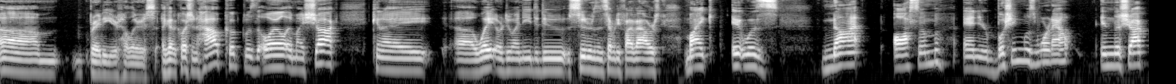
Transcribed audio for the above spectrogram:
Um, Brady, you're hilarious. I got a question. How cooked was the oil in my shock? Can I uh, wait or do I need to do sooner than 75 hours? Mike, it was not awesome and your bushing was worn out in the shock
